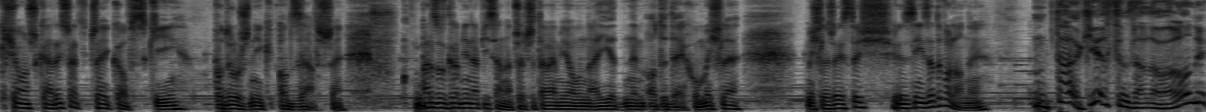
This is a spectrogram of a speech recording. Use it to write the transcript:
książka Ryszard Czajkowski, Podróżnik od zawsze. Bardzo zgrabnie napisana, przeczytałem ją na jednym oddechu. Myślę, myślę, że jesteś z niej zadowolony. Tak, jestem zadowolony,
